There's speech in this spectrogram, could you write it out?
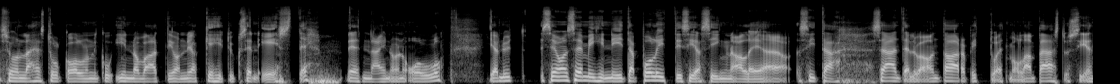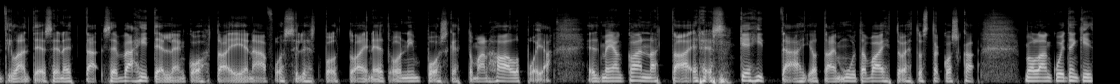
se on lähestulkoon ollut niin kuin innovaation ja kehityksen este, että näin on ollut. Ja nyt se on se, mihin niitä poliittisia signaaleja ja sitä sääntelyä on tarvittu, että me ollaan päästy siihen tilanteeseen, että se vähitellen kohta ei enää fossiiliset polttoaineet ole niin poskettoman halpoja. Että meidän kannattaa edes kehittää jotain muuta vaihtoehtoa vaihtoehtoista, koska me ollaan kuitenkin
